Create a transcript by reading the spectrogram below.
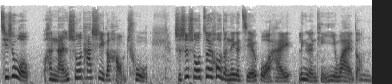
其实我很难说它是一个好处，只是说最后的那个结果还令人挺意外的。嗯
